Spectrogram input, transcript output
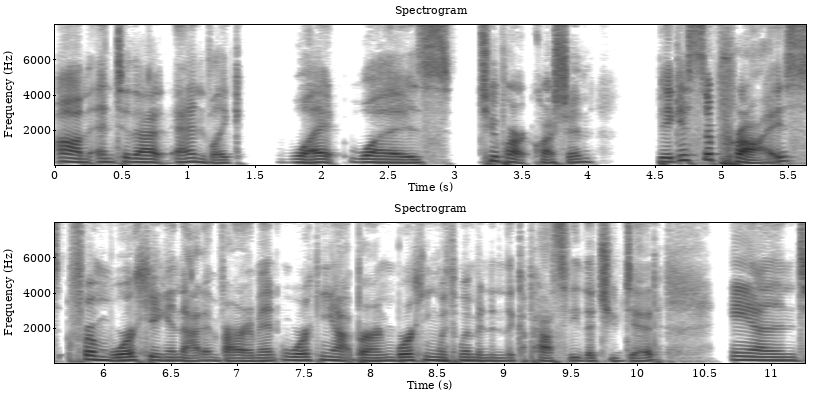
Um, and to that end, like what was two part question. Biggest surprise from working in that environment, working at Burn, working with women in the capacity that you did, and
